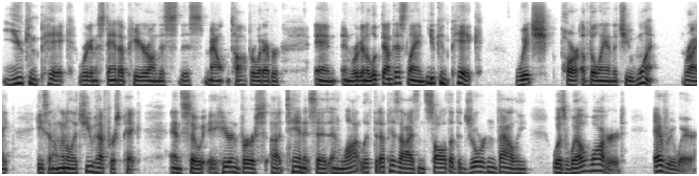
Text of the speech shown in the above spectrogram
you can pick we're going to stand up here on this this mountaintop or whatever and and we're going to look down this land. You can pick which part of the land that you want right he said i'm going to let you have first pick and so here in verse uh, 10 it says and lot lifted up his eyes and saw that the jordan valley was well watered everywhere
